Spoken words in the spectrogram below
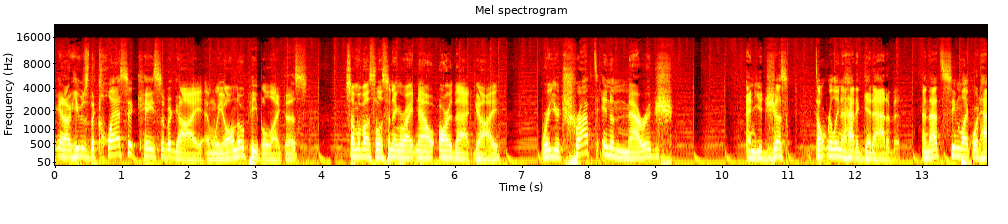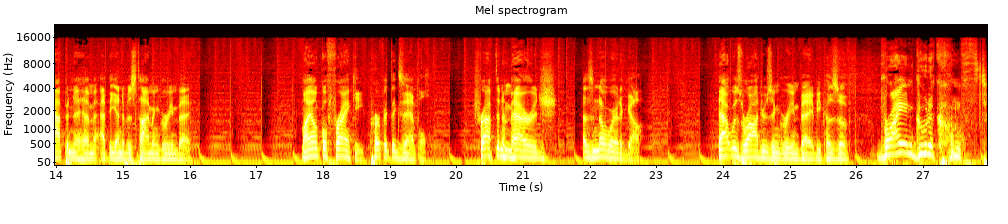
you know, he was the classic case of a guy, and we all know people like this. Some of us listening right now are that guy, where you're trapped in a marriage and you just don't really know how to get out of it. And that seemed like what happened to him at the end of his time in Green Bay. My Uncle Frankie, perfect example. Trapped in a marriage, has nowhere to go. That was Rodgers in Green Bay because of Brian Gutekunst.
